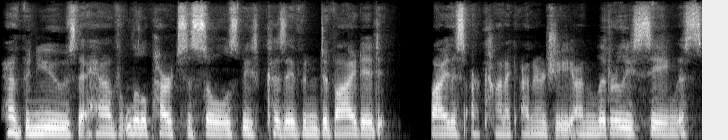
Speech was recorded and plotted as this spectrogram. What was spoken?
have been used that have little parts of souls because they've been divided by this archonic energy i'm literally seeing this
